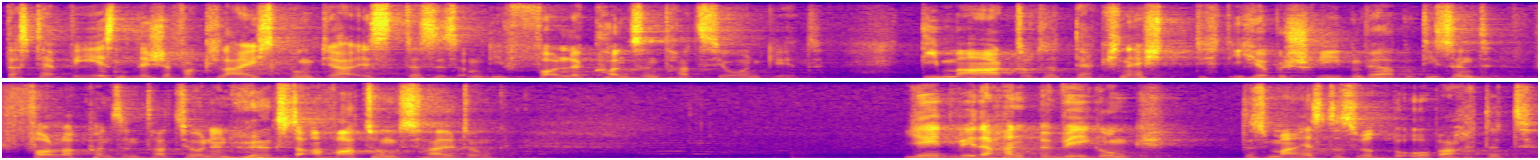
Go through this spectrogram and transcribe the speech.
dass der wesentliche Vergleichspunkt ja ist, dass es um die volle Konzentration geht. Die Magd oder der Knecht, die hier beschrieben werden, die sind voller Konzentration, in höchster Erwartungshaltung Jedwede Handbewegung des Meisters wird beobachtet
